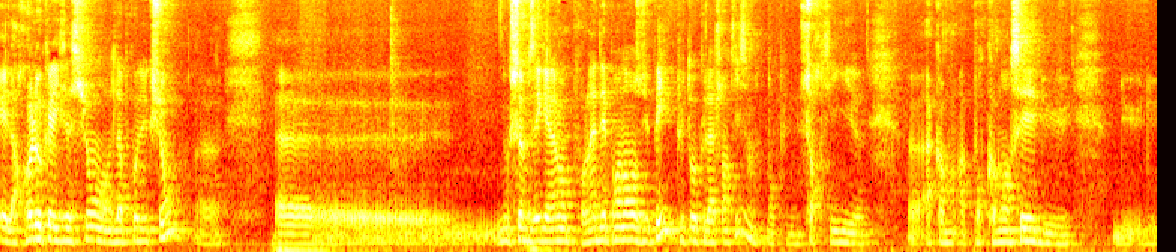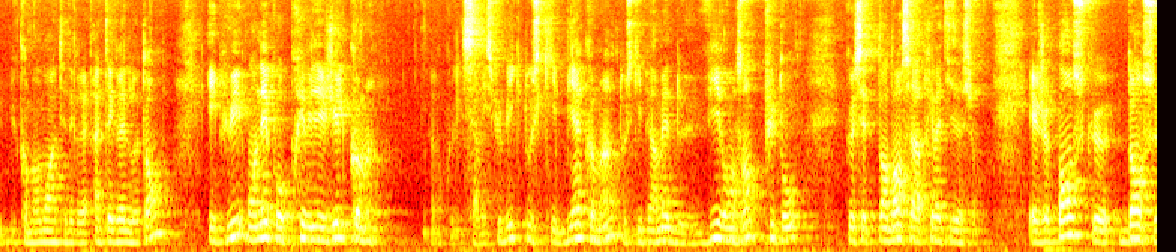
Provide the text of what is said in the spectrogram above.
et la relocalisation de la production. Nous sommes également pour l'indépendance du pays plutôt que l'atlantisme, donc une sortie à, pour commencer du commandement intégré, intégré de l'OTAN. Et puis, on est pour privilégier le commun. Donc, les services publics, tout ce qui est bien commun, tout ce qui permet de vivre ensemble, plutôt que cette tendance à la privatisation. Et je pense que dans ce,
